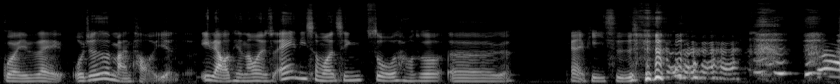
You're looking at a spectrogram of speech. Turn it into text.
归类，我觉得蛮讨厌的。一聊天，然后问你说，哎，你什么星座？我想说，呃，干你屁事。对啊，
